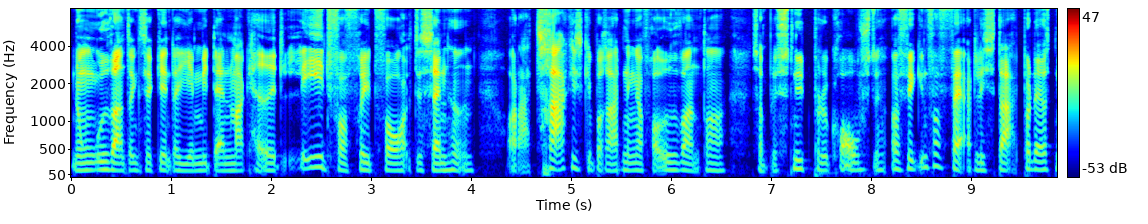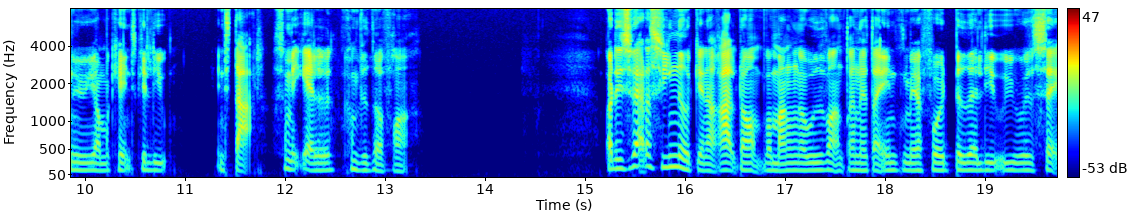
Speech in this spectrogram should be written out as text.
Nogle udvandringsagenter hjemme i Danmark havde et lidt for frit forhold til sandheden, og der er tragiske beretninger fra udvandrere, som blev snydt på det groveste og fik en forfærdelig start på deres nye amerikanske liv. En start, som ikke alle kom videre fra. Og det er svært at sige noget generelt om, hvor mange af udvandrerne, der endte med at få et bedre liv i USA,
